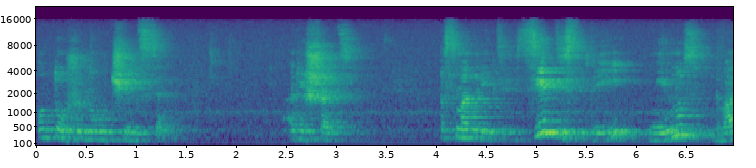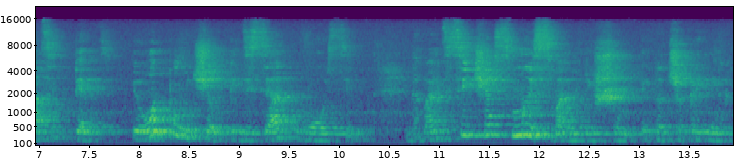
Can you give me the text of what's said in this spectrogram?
Он тоже научился решать. Посмотрите, 73 минус 25. И он получил 58. Давайте сейчас мы с вами решим этот же пример.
